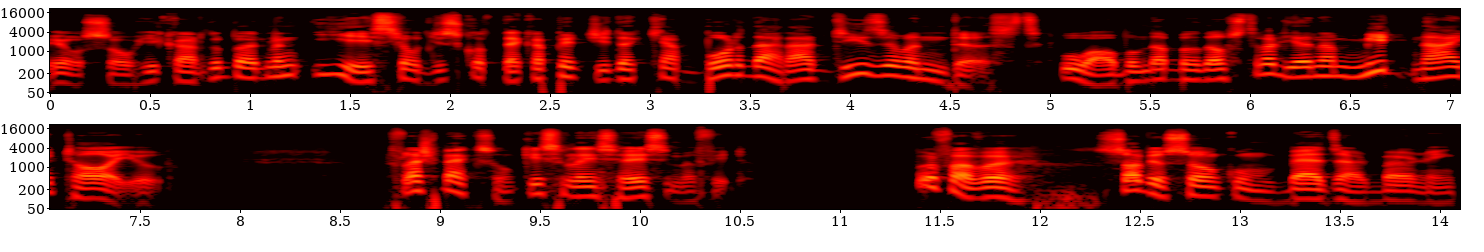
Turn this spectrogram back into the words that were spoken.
Eu sou o Ricardo Burnman e esse é o Discoteca Perdida que abordará Diesel and Dust, o álbum da banda australiana Midnight Oil. Flashbackson, que silêncio é esse, meu filho? Por favor, sobe o som com Beds Are Burning.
